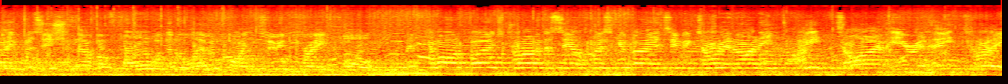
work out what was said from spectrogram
Position number four with an 11.234. And come on, folks, drive to Southwest in Victoria 90. heat time here in Heat 3.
